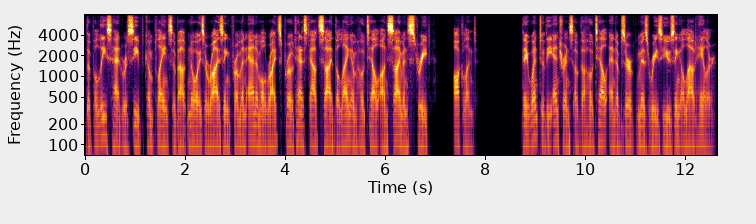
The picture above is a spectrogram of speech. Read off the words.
The police had received complaints about noise arising from an animal rights protest outside the Langham Hotel on Symonds Street, Auckland. They went to the entrance of the hotel and observed Ms. Rees using a loud hailer.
